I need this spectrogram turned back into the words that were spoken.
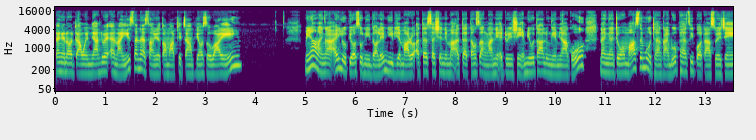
နိုင်ငံတော်တာဝန်များလွှဲအပ်နိုင်ရေးဆက်လက်ဆောင်ရွက်သွားမှာဖြစ်ကြောင်းပြောဆိုပါတယ်။ မင်းအောင်လှိုင်ကအဲ့လိုပြောဆိုနေတော့လဲမြေပြင်မှာတော့အသက်16နှစ်မှအသက်35နှစ်အတွင်းရှင်အမျိုးသားလူငယ်များကိုနိုင်ငံတော်မှာစစ်မှုထမ်းခိုင်းဖို့ဖမ်းဆီးပေါ်တာဆွဲခြင်း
